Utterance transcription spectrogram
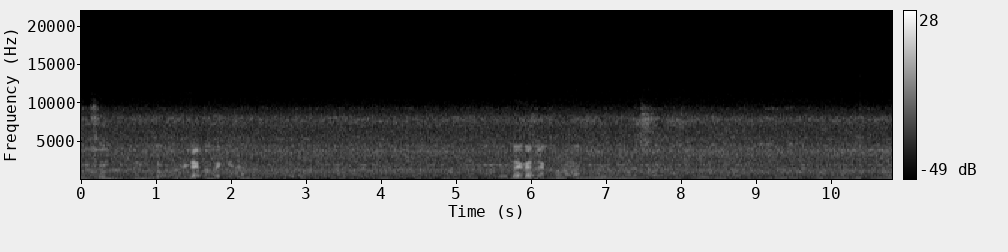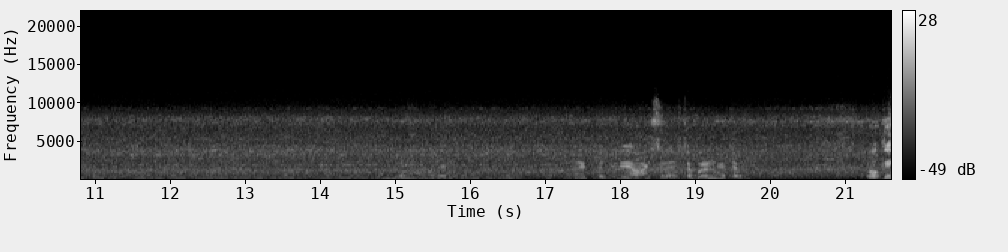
দেখি নিচে কুড়ি টাকা হয় কিনা দেখা যাক কোনো রাখতে আরেকটা দিলে আমার চ্যালেঞ্জটা পূরণ হয়ে যাবে ওকে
